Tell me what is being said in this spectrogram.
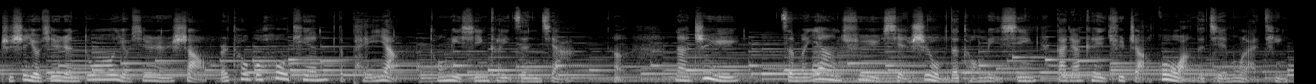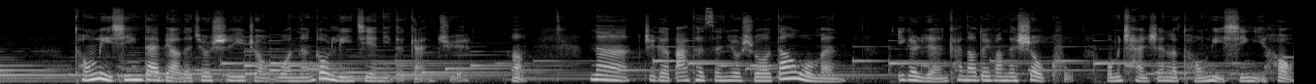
只是有些人多，有些人少，而透过后天的培养，同理心可以增加啊。那至于怎么样去显示我们的同理心，大家可以去找过往的节目来听。同理心代表的就是一种我能够理解你的感觉啊。那这个巴特森就说，当我们一个人看到对方在受苦，我们产生了同理心以后，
